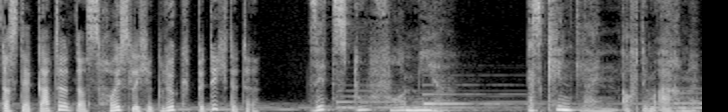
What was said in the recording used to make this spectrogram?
dass der Gatte das häusliche Glück bedichtete. Sitzt du vor mir, das Kindlein auf dem Arme.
